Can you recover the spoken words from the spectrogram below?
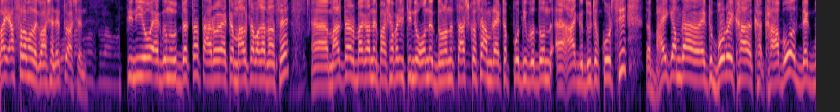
ভাই আসসালামু আলাইকুম আসেন একটু আসেন। তিনিও একজন উদ্যোক্তা তারও একটা মালটা বাগান আছে। মালটার বাগানের পাশাপাশি তিনি অনেক ধরনের চাষ করছে আমরা একটা প্রতিবেদন আগে দুইটা করছি। তা ভাইকে আমরা একটু বড়ই খাওয়াবো দেখব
